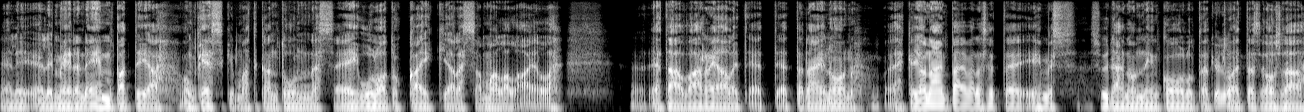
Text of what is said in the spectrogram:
Eli, eli meidän empatia on keskimatkan tunne, se ei ulotu kaikkialle samalla lailla. Ja tämä on vaan realiteetti, että näin on. Ehkä jonain päivänä sitten ihmissydän on niin koulutettu, Kyllä. että se osaa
